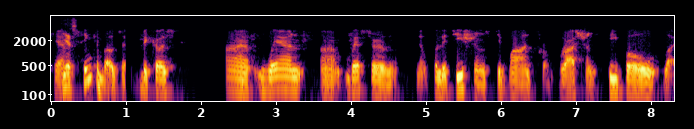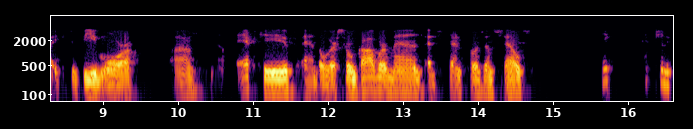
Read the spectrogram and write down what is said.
can yes. think about that because uh, when uh, Western you know, politicians demand from Russian people like to be more um, active and overthrow government and stand for themselves, they actually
